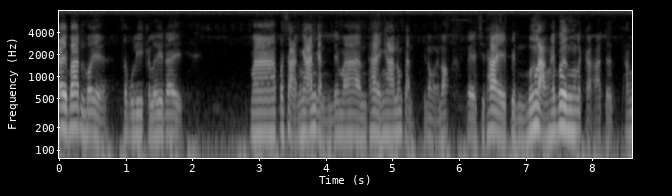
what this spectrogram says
กล้ๆบ้านบ่แอสระบุรีก็เลยได้ มาประสานงานกันได้มาถ่ายงานน้ำกันพี่น้องเนาะไปสิถ่ายเป็นเบื้องหลังให้เบิ่งแล้วก็อาจจะทั้ง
